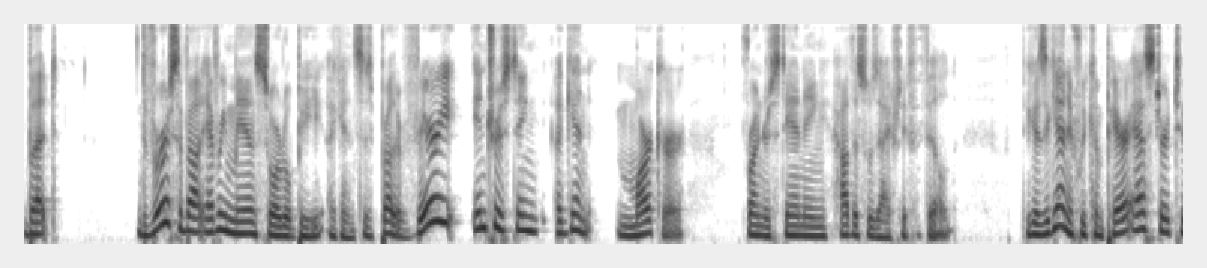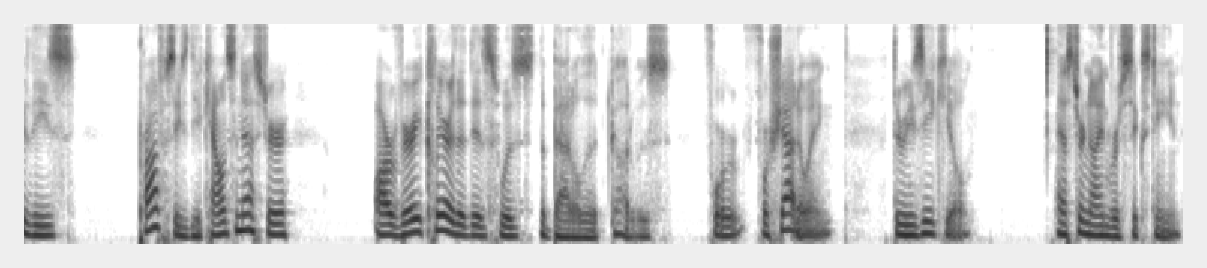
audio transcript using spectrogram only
But the verse about every man's sword will be against his brother. Very interesting, again, marker for understanding how this was actually fulfilled. Because again, if we compare Esther to these prophecies, the accounts in Esther are very clear that this was the battle that God was for, foreshadowing through Ezekiel. Esther 9, verse 16.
